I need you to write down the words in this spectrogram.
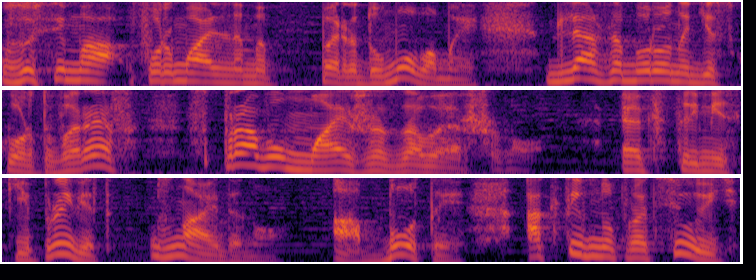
З усіма формальними передумовами для заборони Discord в РФ справу майже завершено. Екстремістський привід знайдено, а боти активно працюють,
